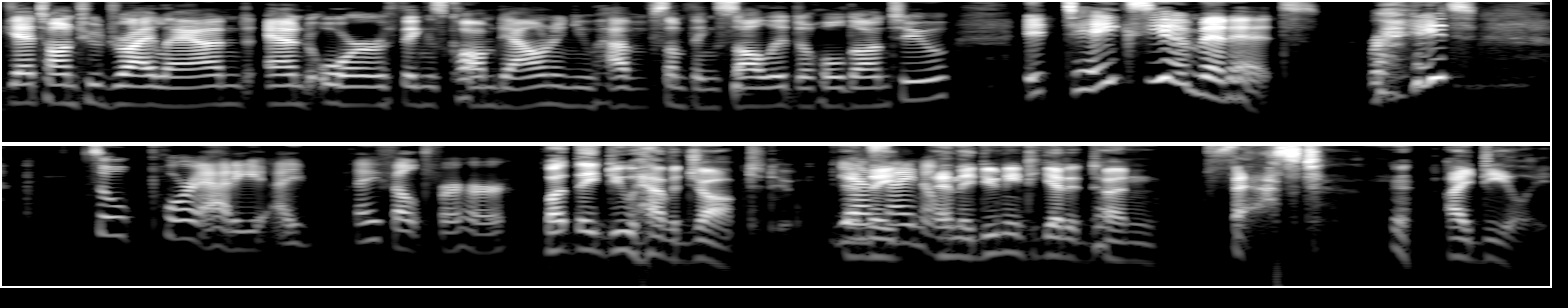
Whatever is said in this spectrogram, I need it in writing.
get onto dry land and or things calm down and you have something solid to hold on to, it takes you a minute, right? So poor Addie, I I felt for her. But they do have a job to do. Yes, and they, I know. and they do need to get it done fast, ideally.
